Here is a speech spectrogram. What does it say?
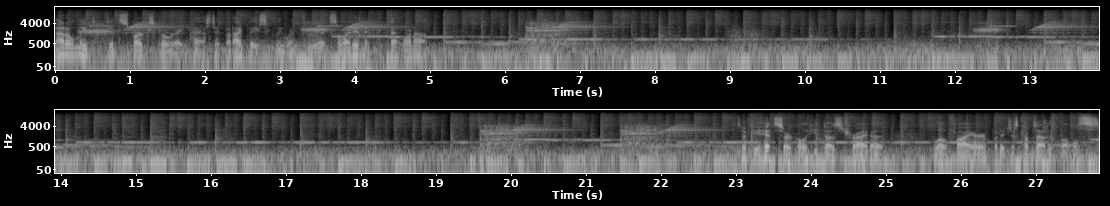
Not only did Sparx go right past it, but I basically went through it, so I didn't it pick that one up. So if you hit circle, he does try to blow fire, but it just comes out as bubbles.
